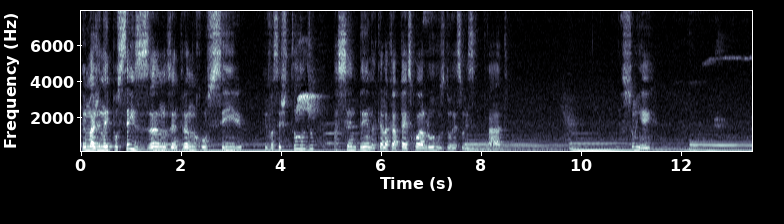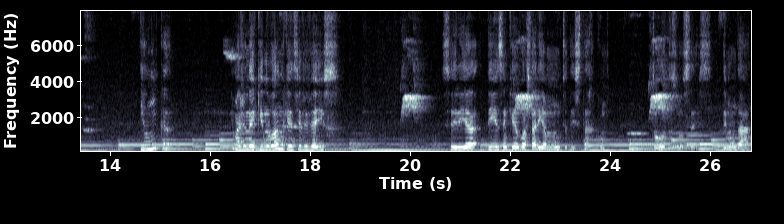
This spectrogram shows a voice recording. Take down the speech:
Eu imaginei por seis anos entrando no concílio e vocês tudo acendendo aquela capela com a luz do ressuscitado. Eu sonhei. E eu nunca imaginei que no ano que a gente ia viver isso, seria dias em que eu gostaria muito de estar com todos vocês, de mão dada.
